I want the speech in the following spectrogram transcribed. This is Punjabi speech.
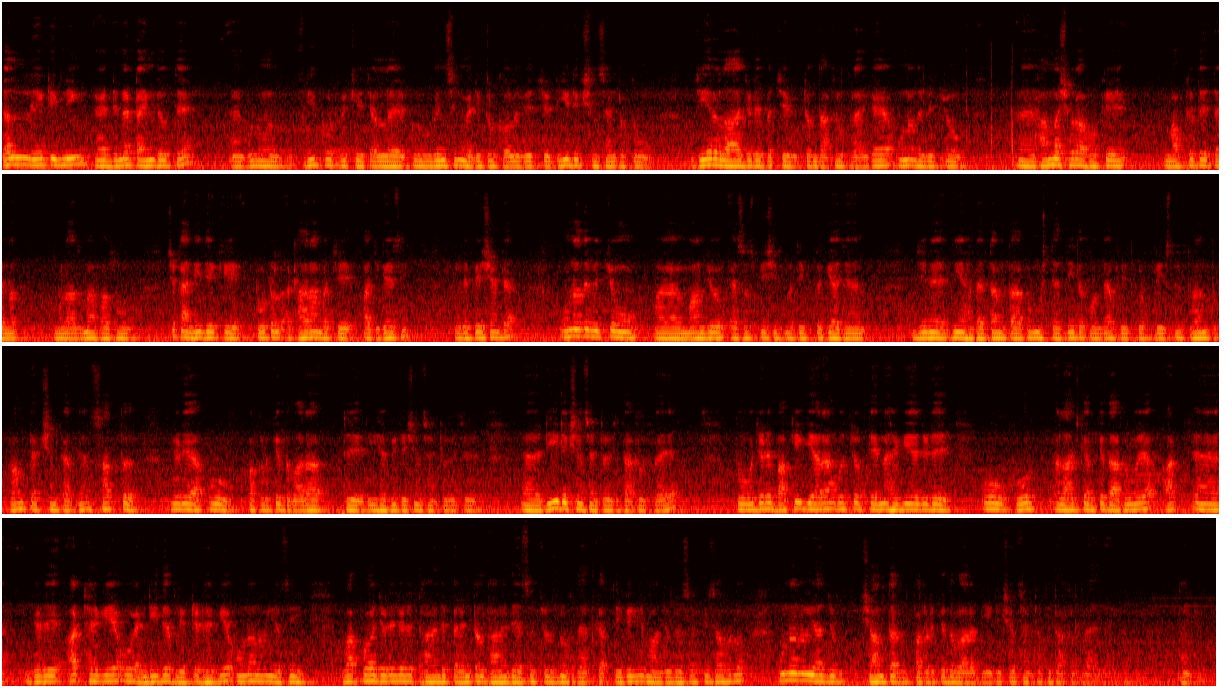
ਕੱਲ ਲੇਟ ਇਵਨਿੰਗ ਡਿਨਰ ਟਾਈਮ ਦੇ ਉੱਤੇ ਗੁਰੂ ਫਰੀਦਕੋਟ ਵਿਖੇ ਚੱਲ ਰਹੇ ਗੁਰੂ ਗੋਬਿੰਦ ਸਿੰਘ ਮੈਡੀਕਲ ਕਾਲਜ ਵਿੱਚ ਡੀ ਐਡਿਕਸ਼ਨ ਸੈਂਟਰ ਤੋਂ ਜੇਰ ਇਲਾਜ ਜਿਹੜੇ ਬੱਚੇ ਵਿਕਟਮ ਦਾਖਲ ਕਰਾਏ ਗਏ ਆ ਉਹਨਾਂ ਦੇ ਵਿੱਚੋਂ ਹਮਸ਼ਵਰਾ ਹੋ ਕੇ ਮੌਕੇ ਤੇ ਤੈਨਾਤ ਮੁਲਾਜ਼ਮਾਂ ਪਾਸੋਂ ਝਕਾਨੀ ਦੇ ਕੇ ਟੋਟਲ 18 ਬੱਚੇ ਭੱਜ ਗਏ ਸੀ ਜਿਹੜੇ ਪੇਸ਼ੈਂਟ ਆ। ਉਹਨਾਂ ਦੇ ਵਿੱਚੋਂ ਅਹ, ਮਾਨਯੋਗ ਐਸਐਸਪੀ ਸ਼੍ਰੀਮਤੀ ਪ੍ਰਗਿਆ ਜੈਨ ਜਿਵੇਂ ਦੀਆਂ ਹਦਾਇਤਾਂ ਮੁਤਾਬਕ ਮੁਸਤੈਦੀ ਦਿਖਾਉਂਦਿਆਂ ਫਰੀਦਕੋਟ ਪੁਲਿਸ ਨੇ ਤੁਰੰਤ ਪ੍ਰੰਪਟ ਐਕਸ਼ਨ ਕਰਦਿਆਂ ਸੱਤ ਜਿਹੜੇ ਆ ਉਹ ਪਕੜ ਕੇ ਦੁਬਾਰਾ ਤੇ ਰੀਹੈਬਿਲਿਟੇਸ਼ਨ ਸੈਂਟਰ ਵਿੱਚ ਡੀ ਐਡਿਕਸ਼ਨ ਸੈਂਟਰ ਵਿੱਚ ਦਾਖਲ ਕਰਾਏ ਆ ਤੋ ਜਿਹੜੇ ਬਾਕੀ 11 ਉਹ ਚੋਂ ਤਿੰਨ ਹੈਗੇ ਆ ਜਿਹੜੇ ਉਹ ਹੋਰ ਇਲਾਜ ਕਰਕੇ ਦਾਖਲ ਹੋਏ ਆ। ਅੱਠ ਜਿਹੜੇ 8 ਹੈਗੇ ਆ ਉਹ ਐਨਡੀ ਦੇ ਰਿਲੇਟਡ ਹੈਗੇ ਆ। ਉਹਨਾਂ ਨੂੰ ਵੀ ਅਸੀਂ ਵੱਖ-ਵੱਖ ਜਿਹੜੇ ਜਿਹੜੇ ਥਾਣੇ ਦੇ ਪੈਰੈਂਟਲ ਥਾਣੇ ਦੇ ਐਸਐਚਓਜ਼ ਨੂੰ ਹਦਾਇਤ ਕਰਤੀ ਗਈ ਹੈ ਮਾਨਯੋਗ ਐਸਐਸਪੀ ਸਾਹਿਬ ਵੱਲੋਂ। ਉਹਨਾਂ ਨੂੰ ਵੀ ਅੱਜ ਸ਼ਾਮ ਤੱਕ ਪਕੜ ਕੇ ਦੁਬਾਰਾ ਡੀ ਐਡਿਕਸ਼ਨ ਸੈਂਟਰ 'ਚ ਦਾਖਲ ਕਰਾਇਆ ਜਾਏਗਾ। Thank you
